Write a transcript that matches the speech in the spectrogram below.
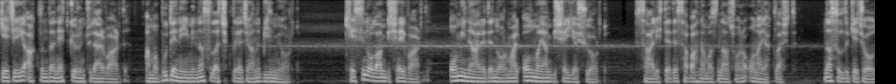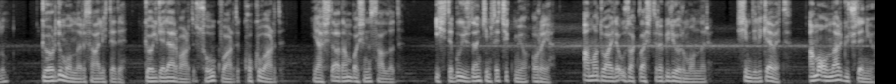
Geceyi aklında net görüntüler vardı ama bu deneyimi nasıl açıklayacağını bilmiyordu. Kesin olan bir şey vardı. O minarede normal olmayan bir şey yaşıyordu. Salih dede sabah namazından sonra ona yaklaştı. Nasıldı gece oğlum? Gördüm onları Salih dede. Gölgeler vardı, soğuk vardı, koku vardı. Yaşlı adam başını salladı. İşte bu yüzden kimse çıkmıyor oraya. Ama duayla uzaklaştırabiliyorum onları. Şimdilik evet. Ama onlar güçleniyor.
